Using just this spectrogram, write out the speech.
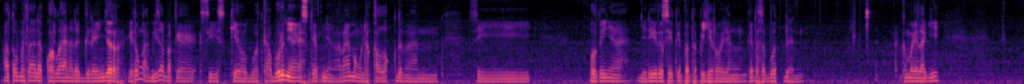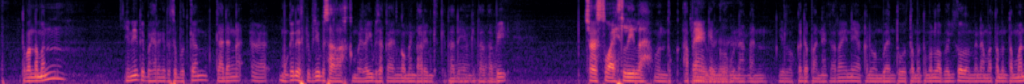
atau misalnya ada core lain ada granger itu nggak bisa pakai si skill buat kaburnya escape-nya. Karena emang udah kelok dengan si ultinya. Jadi itu si tipe tipe hero yang kita sebut. Dan kembali lagi teman-teman ini tipe hero yang kita sebutkan kadang eh, mungkin deskripsinya salah. Kembali lagi bisa kalian komentarin ke kita DM kita. Hmm. tapi choice wisely lah untuk apa yang akan gue gunakan gitu ke depannya. Karena ini akan membantu teman-teman apalagi kalau main sama teman-teman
